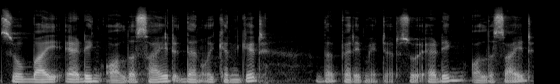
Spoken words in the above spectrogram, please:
So by adding all the side then we can get the perimeter. So adding all the side.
